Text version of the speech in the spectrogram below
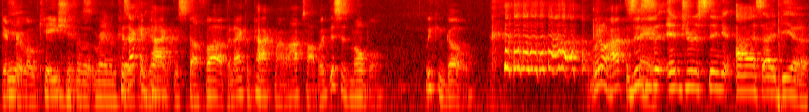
different Yeah, locations. Because I can pack this stuff up and I can pack my laptop. Like this is mobile. We can go. we don't have to. This is an interesting ass idea.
